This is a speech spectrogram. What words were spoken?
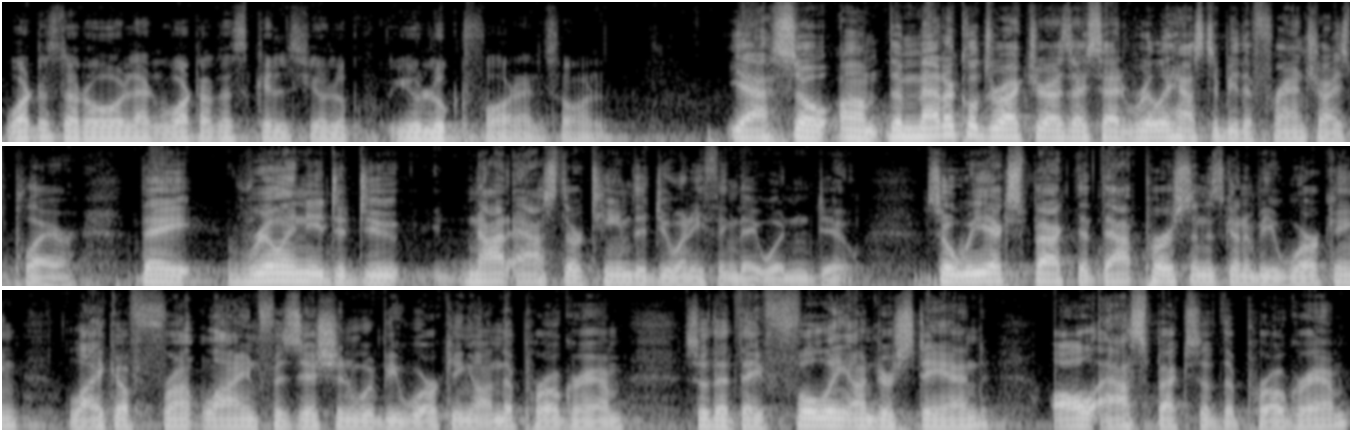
what is the role and what are the skills you, look, you looked for and so on? Yeah, so um, the medical director, as I said, really has to be the franchise player. They really need to do, not ask their team to do anything they wouldn't do. So we expect that that person is going to be working like a frontline physician would be working on the program so that they fully understand all aspects of the program.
